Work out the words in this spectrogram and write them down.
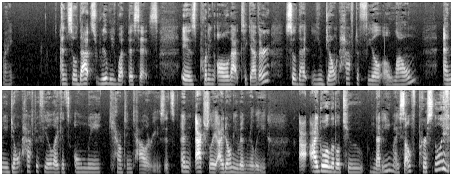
right? And so that's really what this is is putting all of that together so that you don't have to feel alone and you don't have to feel like it's only counting calories. It's and actually I don't even really I go a little too nutty myself personally.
